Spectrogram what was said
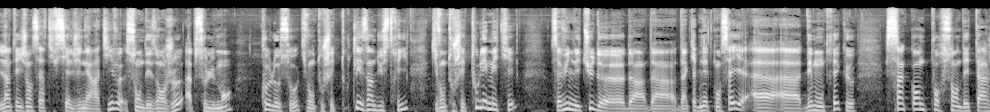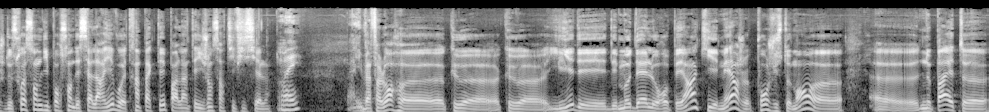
l'intelligence artificielle générative sont des enjeux absolument colossaux qui vont toucher toutes les industries, qui vont toucher tous les métiers. Vous savez, une étude d'un cabinet de conseil a, a démontré que 50% des tâches de 70% des salariés vont être impactés par l'intelligence artificielle. Oui. Bah, il va falloir euh, que euh, que euh, il y ait des, des, modèles européens qui émergent pour justement ne pas être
